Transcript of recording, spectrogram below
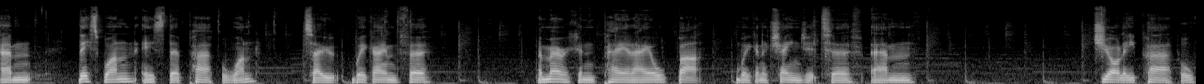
Um, this one is the purple one. So we're going for American Pale Ale, but we're going to change it to um, Jolly Purple.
